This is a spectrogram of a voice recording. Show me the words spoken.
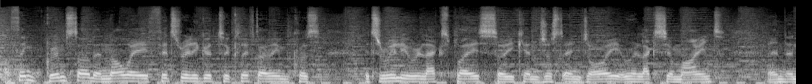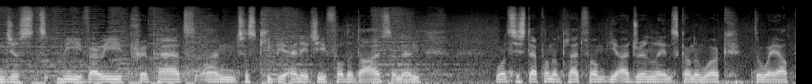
I think Grimstad and Norway fits really good to cliff diving because it's a really relaxed place so you can just enjoy, relax your mind and then just be very prepared and just keep your energy for the dives and then once you step on the platform your adrenaline is going to work the way up.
